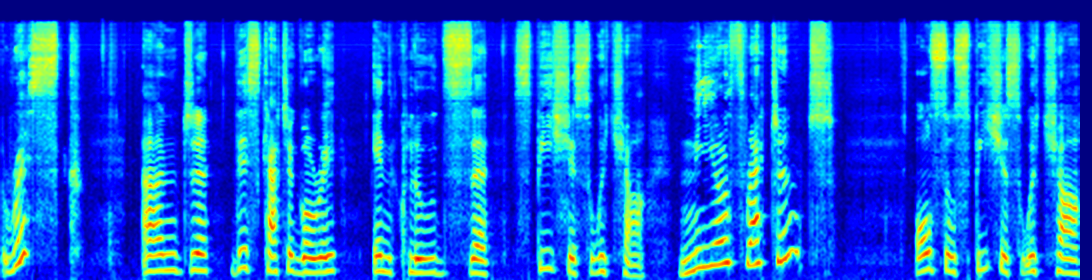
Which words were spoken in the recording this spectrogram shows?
risk, and uh, this category includes uh, species which are near threatened, also species which are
